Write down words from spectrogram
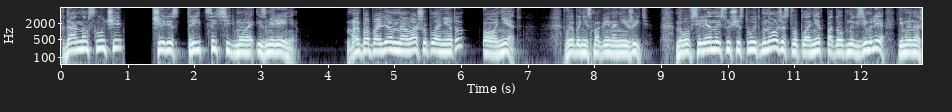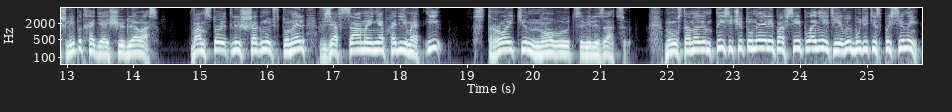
в данном случае через 37-е измерение. Мы попадем на вашу планету? О, нет. Вы бы не смогли на ней жить. Но во Вселенной существует множество планет, подобных Земле, и мы нашли подходящую для вас. Вам стоит лишь шагнуть в туннель, взяв самое необходимое, и стройте новую цивилизацию. Мы установим тысячи туннелей по всей планете, и вы будете спасены.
